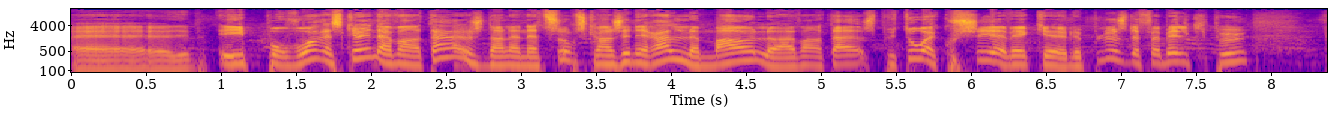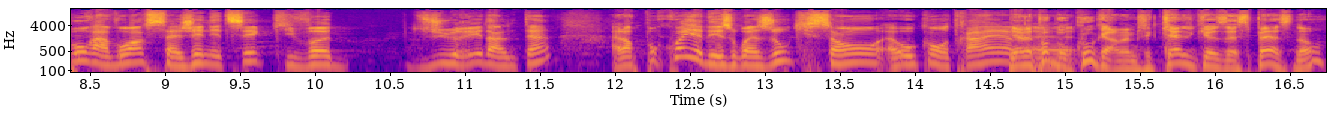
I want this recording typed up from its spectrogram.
et pour voir est-ce qu'il y a un avantage dans la nature, parce qu'en général, le mâle a avantage plutôt à coucher avec le plus de femelles qu'il peut pour avoir sa génétique qui va durer dans le temps. Alors pourquoi il y a des oiseaux qui sont euh, au contraire Il y en a pas euh, beaucoup quand même, c'est quelques espèces, non?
